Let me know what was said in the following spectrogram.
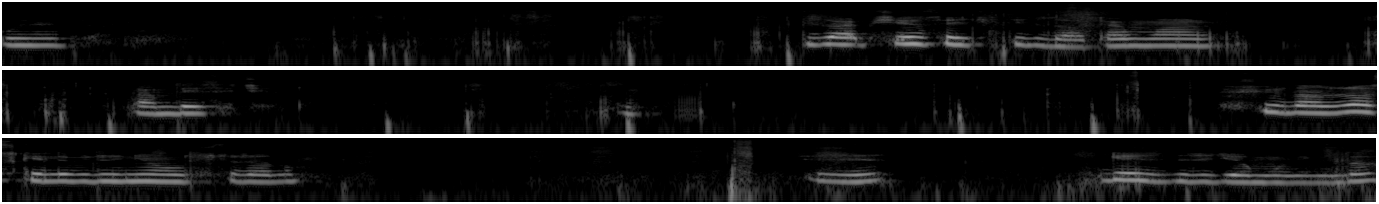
O yüzden güzel bir şey seçtik zaten var. Pembe seçelim. Şuradan rastgele bir dünya oluşturalım. Sizi gezdireceğim oyunda.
